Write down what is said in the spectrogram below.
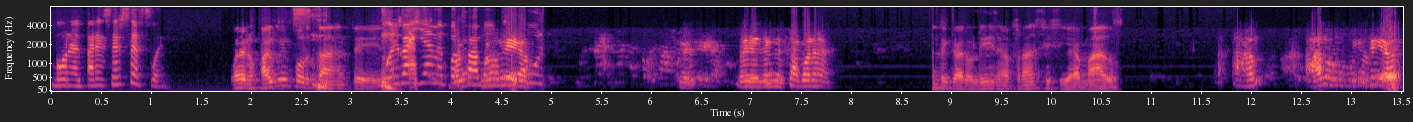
Bueno, al parecer se fue. Bueno, algo importante. Vuelva y llame, por favor. Carolina, Francis y Amado. Aló, buenos días.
